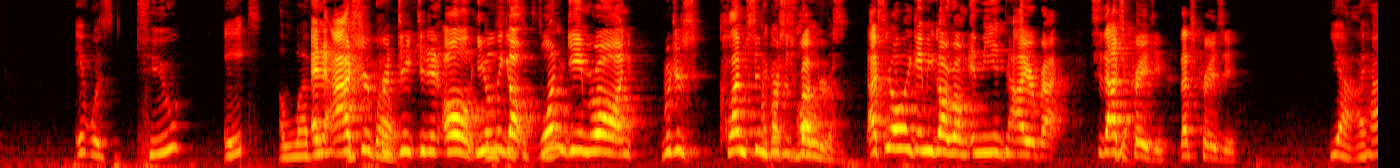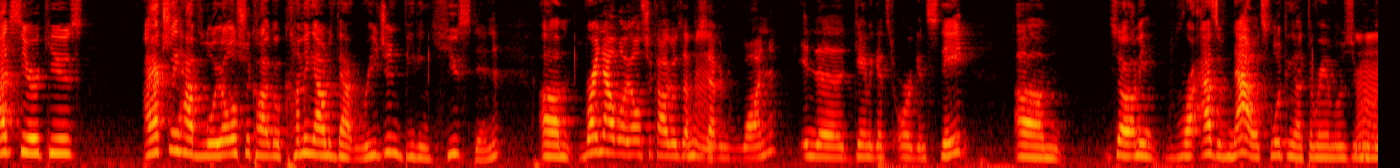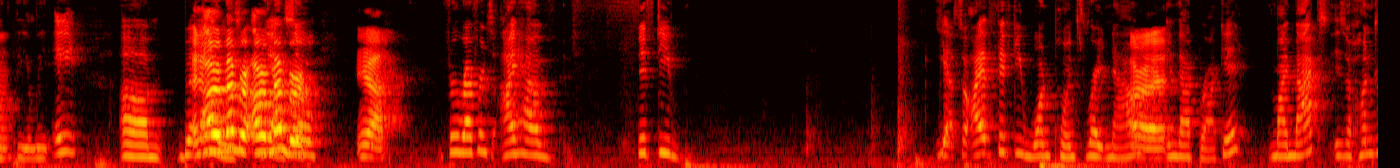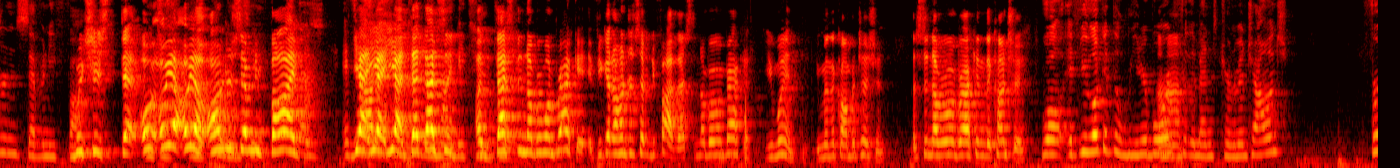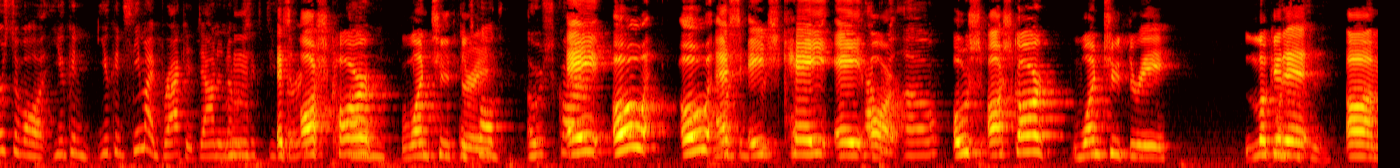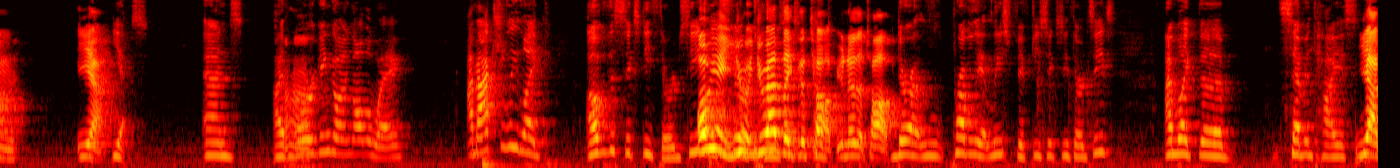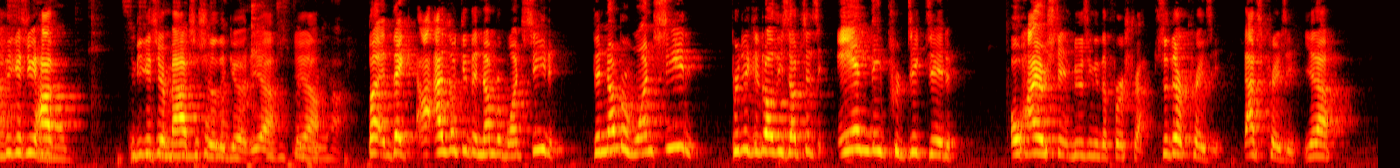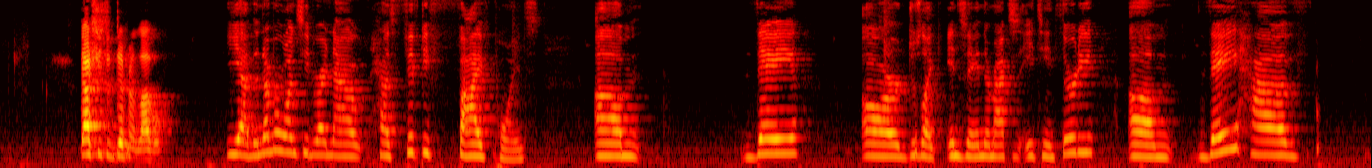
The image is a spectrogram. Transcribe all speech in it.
it was two, eight, eleven, And Asher 12. predicted it all. He only got 16? one game wrong, which is Clemson versus Rutgers. That's the only game he got wrong in the entire bracket. So that's Yes. crazy. That's crazy. Yeah, I had Syracuse. I actually have Loyola Chicago coming out of that region, beating Houston. Um, right now, Loyola Chicago's up Mhm. 7 1 in the game against Oregon State. Um, so, I mean, as of now, it's looking like the Ramblers are going to Mhm. make the Elite Eight. Um, but And I remember- I yeah, remember- so Yeah. for reference, I have 50. Yeah, so I have 51 points right now right. in that bracket. My max is 175. Which is that? Oh, Which oh yeah, oh yeah, 175. Because it's Yeah, yeah, yeah. That that's like uh, that's the number one bracket. If you get 175, that's the number one bracket. You win. You win the competition. That's the number one bracket in the country. Well, if you look at the leaderboard Uh-huh. for the men's tournament challenge, first of all, you can you can see my bracket down in number Mhm. 63. It's Oshkar Um, one two It's called Oshkar. A O O S H K A capital R. O. Osh Oshkar one two three. Look at two, it. three. Um, yeah. Yes, and I have Uh-huh. Oregon going all the way. I'm actually like of the 63rd seed. Oh yeah, you you're at like the top. You're near the top. There are probably at least 50, 63rd seeds. I'm like the seventh highest. Yeah, because you have. uh, because your 63rd max seed is really good, yeah, which is pretty, yeah. But like I, I looked at the number one seed. The number one seed predicted all these upsets, and they predicted Ohio State losing in the first round. So they're crazy. That's crazy. You know. That's just a different level. Yeah, the number one seed right now has 55 points. Um, they are just like insane. Their max is 1830. Um, they have,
